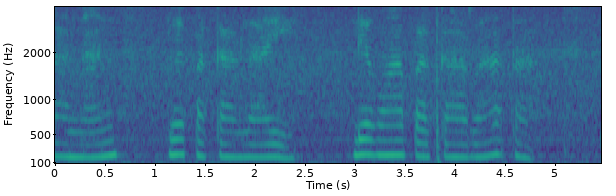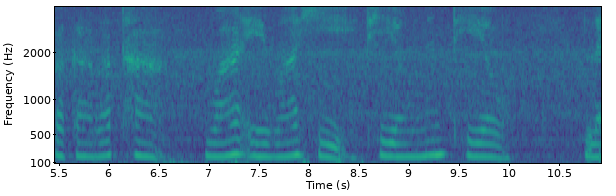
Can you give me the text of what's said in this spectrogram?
การนั้น ด้วยประการใดเรียกว่าประการะตะประการัตถะวะเอวะหิเทียวนั่นเทียว แล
